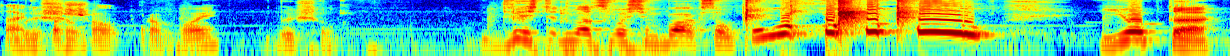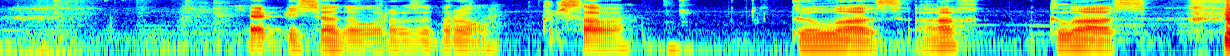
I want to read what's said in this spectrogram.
Так, Вышел. пошел пробой. Вышел. 228 баксов. Ёпта. Я 50 долларов забрал. Красава. Класс. Ах, класс.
